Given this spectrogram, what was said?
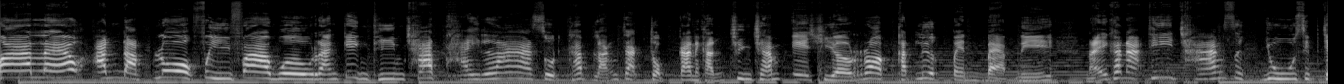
มาแล้วอันดับโลกฟีฟ่าเวิลด์แรงกิ้งทีมชาติไทยล่าสุดครับ หลังจากจบการแข่งขันชิงแชมป์เอเชียรอบคัดเลือกเป็นแบบนี้ ในขณะที่ช้างศึก U17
